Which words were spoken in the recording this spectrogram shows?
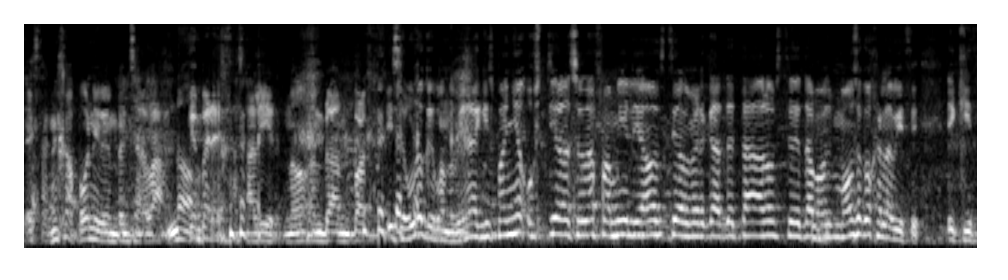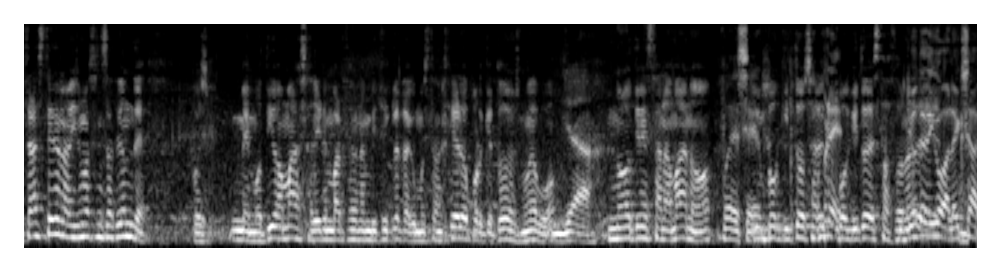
están en Japón y deben pensar, va, No. qué pereza salir, ¿no? En plan, por- y seguro que cuando vienen aquí a España, hostia, la Sagrada Familia, hostia, el mercado de tal, hostia, tal, vamos a coger la bici. Y quizás tienen la misma sensación de, pues me motiva más salir en Barcelona en bicicleta como extranjero porque todo es nuevo. Ya. No lo tienes tan a mano. Puede ser. Y un poquito, sales Hombre, un poquito de esta zona. Yo te digo, Alexa,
